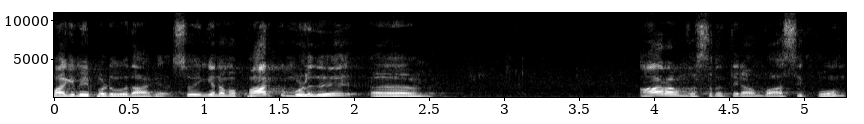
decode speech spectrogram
மகிமைப்படுவதாக. ஸோ இங்க நம்ம பார்க்கும் பொழுது ஆறாம் வசனத்தை நாம் வாசிப்போம்.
